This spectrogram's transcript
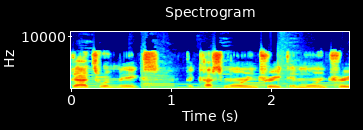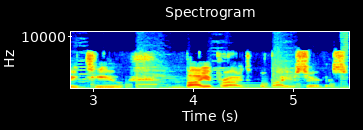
that's what makes the customer more intrigued and more intrigued to buy your product or buy your service.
